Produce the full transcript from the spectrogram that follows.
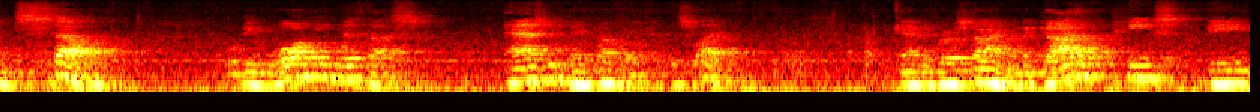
Himself will be walking with us as we make our way through this life. And verse 9, and the God of peace be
